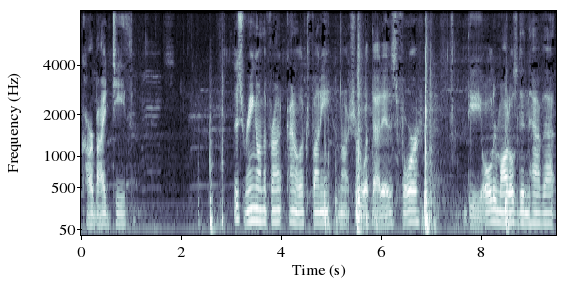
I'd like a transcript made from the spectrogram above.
carbide teeth. This ring on the front kind of looks funny. I'm not sure what that is for. The older models didn't have that.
